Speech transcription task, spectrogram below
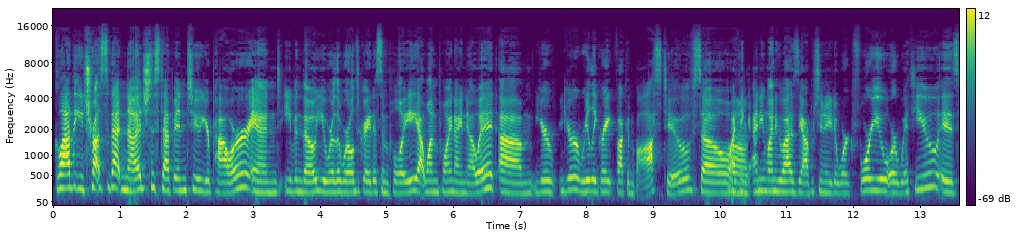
glad that you trusted that nudge to step into your power. And even though you were the world's greatest employee at one point i know it um, you're you're a really great fucking boss too. So i think anyone who has the opportunity to work for you or with you is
